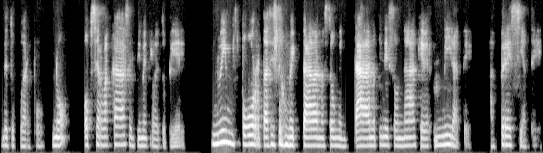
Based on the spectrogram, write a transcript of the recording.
de tu cuerpo, ¿no? Observa cada centímetro de tu piel. No importa si está humectada, no está aumentada, no tiene eso nada que ver. Mírate, apréciate,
